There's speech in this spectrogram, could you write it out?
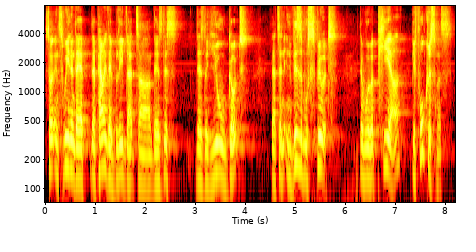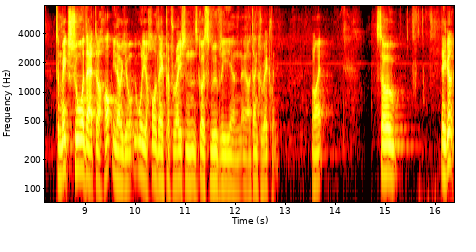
So in Sweden, they, they apparently they believe that uh, there's this there's the Yule goat that's an invisible spirit that will appear before Christmas to make sure that the, you know, your, all your holiday preparations go smoothly and are done correctly, right? So there you go.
